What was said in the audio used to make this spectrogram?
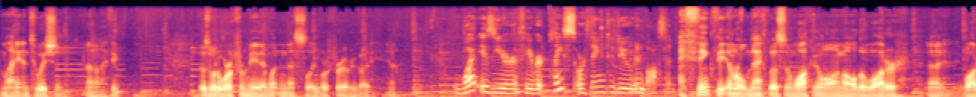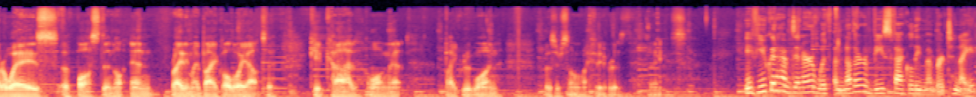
my intuition. Uh, I think those would have worked for me. They wouldn't necessarily work for everybody. Yeah. What is your favorite place or thing to do in Boston? I think the Emerald Necklace and walking along all the water uh, waterways of Boston and riding my bike all the way out to Cape Cod along that bike route one. Those are some of my favorite things. If you could have dinner with another Wyss faculty member tonight,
